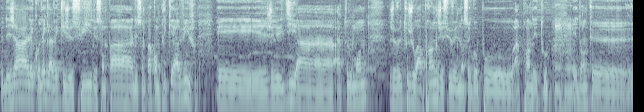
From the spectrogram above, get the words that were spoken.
déjà les collègues avec qui je suis ne sont pas, ne sont pas compliqués à vivre. Et je le dis à, à tout le monde, je veux toujours apprendre. Je suis venu dans ce groupe pour apprendre et tout. Mhm. Et donc, euh,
